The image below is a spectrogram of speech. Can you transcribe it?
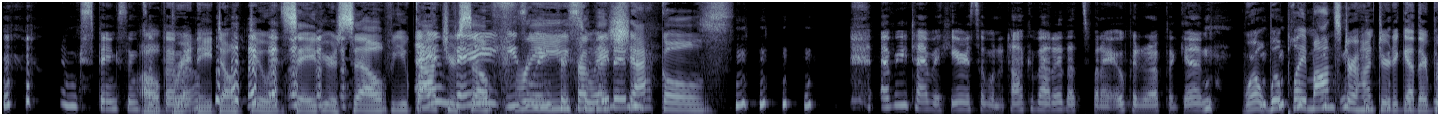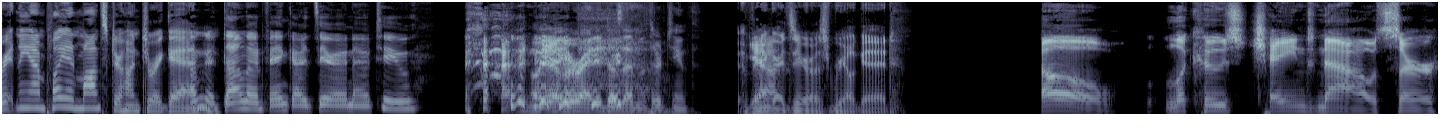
I'm experiencing some Oh, FOMO. Brittany, don't do it. Save yourself. You got yourself free from the shackles. Every time I hear someone talk about it, that's when I open it up again. We'll we'll play Monster Hunter together, Brittany. I'm playing Monster Hunter again. I'm gonna download Vanguard Zero now too. Oh yeah, you're right. It does end the thirteenth. Vanguard Zero is real good. Oh, look who's chained now, sir.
